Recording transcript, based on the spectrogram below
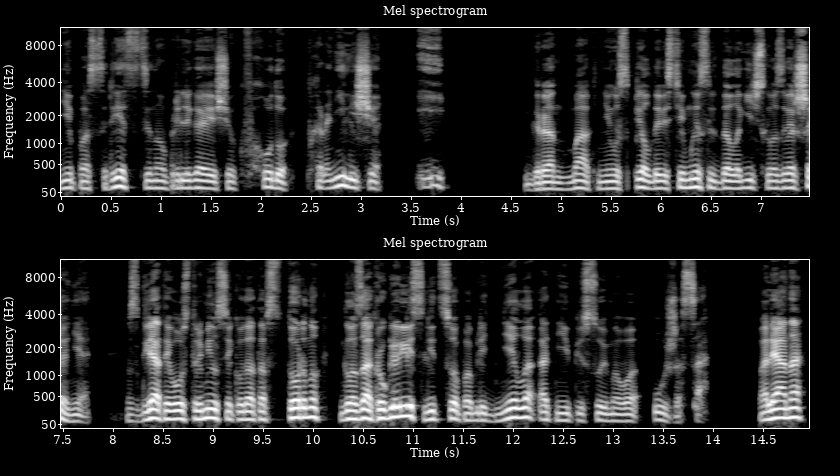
непосредственно прилегающего к входу в хранилище, и... Грандмаг не успел довести мысль до логического завершения. Взгляд его устремился куда-то в сторону, глаза округлились, лицо побледнело от неописуемого ужаса. Поляна,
